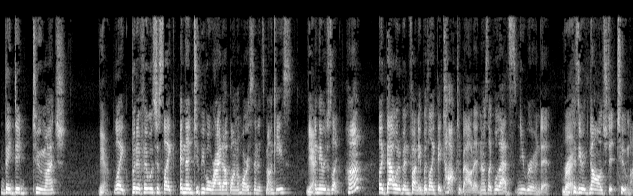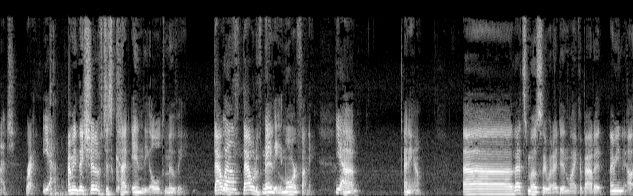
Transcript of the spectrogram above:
they did too much. Yeah, Like, but if it was just like and then two people ride up on a horse and it's monkeys yeah, and they were just like, "Huh?" Like that would have been funny, but like they talked about it and I was like, "Well, that's you ruined it." right, Cuz you acknowledged it too much. right. Yeah. I mean, they should have just cut in the old movie. That would Well, have that would have maybe. been more funny. Yeah. Um, anyhow, uh, that's mostly what I didn't like about it. I mean, uh,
